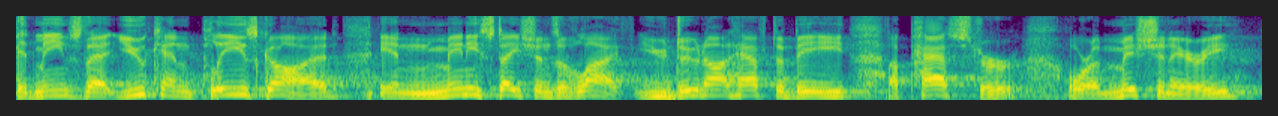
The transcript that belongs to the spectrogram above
It means that you can please God in many stations of life. You do not have to be a pastor or a missionary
